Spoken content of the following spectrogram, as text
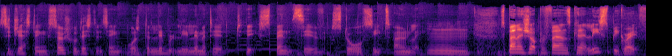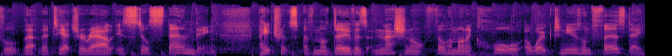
suggesting social distancing was deliberately limited to the expensive stall seats only. Mm. Spanish opera fans can at least be grateful that the Teatro Real is still standing. Patrons of Moldova's National Philharmonic Hall awoke to news on Thursday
